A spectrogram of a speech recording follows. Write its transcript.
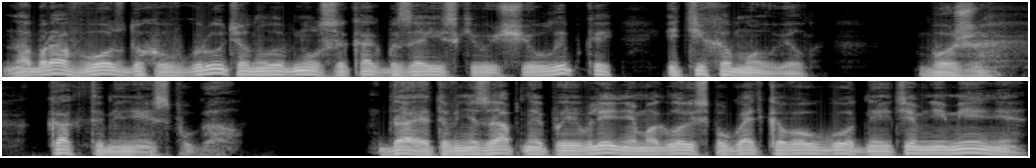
Набрав воздуху в грудь, он улыбнулся как бы заискивающей улыбкой и тихо молвил. «Боже, как ты меня испугал!» Да, это внезапное появление могло испугать кого угодно, и тем не менее,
